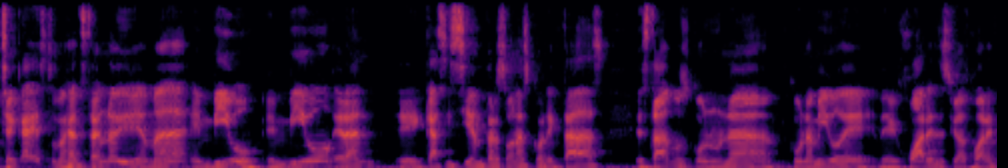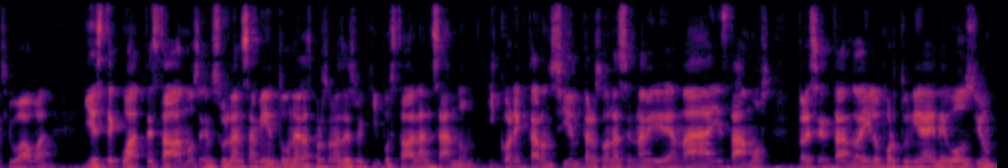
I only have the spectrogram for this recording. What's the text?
checa esto, imagínate, estaba en una videollamada en vivo, en vivo eran eh, casi 100 personas conectadas, estábamos con, una, con un amigo de, de Juárez, de Ciudad Juárez, Chihuahua, y este cuate estábamos en su lanzamiento, una de las personas de su equipo estaba lanzando y conectaron 100 personas en una videollamada y estábamos presentando ahí la oportunidad de negocio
